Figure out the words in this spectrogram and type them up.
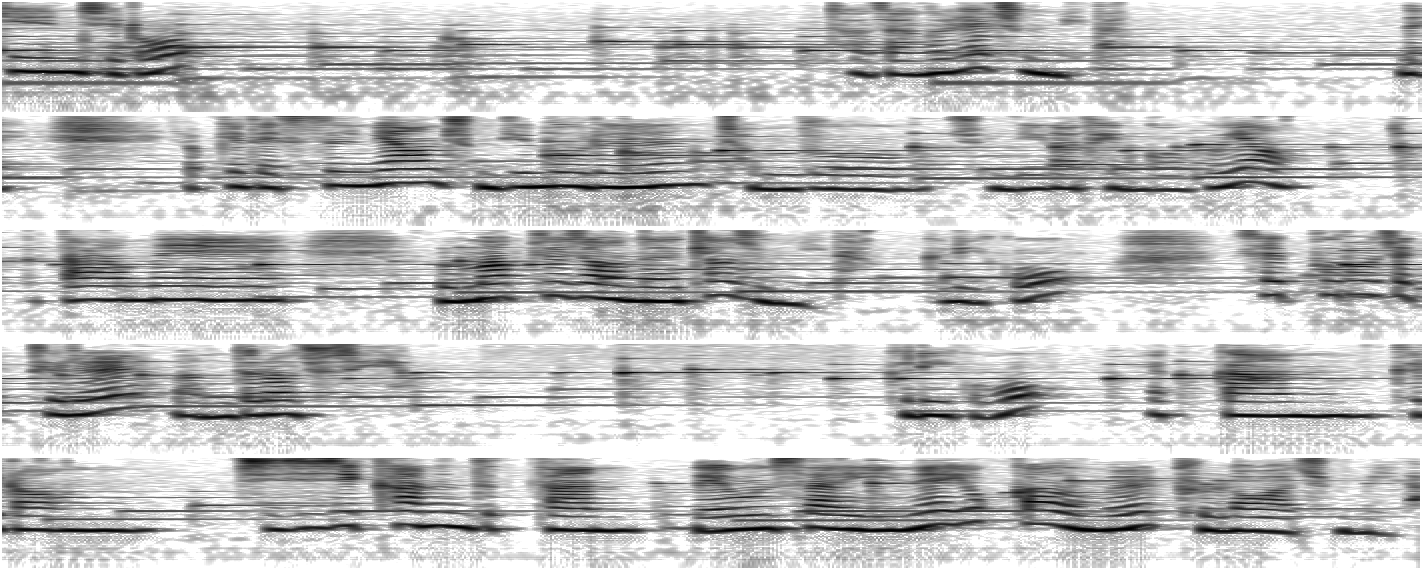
PNG로 저장을 해줍니다. 네, 이렇게 됐으면 준비물은 전부 준비가 된 거고요. 그 다음에 루마 퓨전을 켜줍니다. 그리고 새 프로젝트를 만들어 주세요. 그리고 약간 그런 지지직 하는 듯한 네온 사인의 효과음을 불러와 줍니다.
